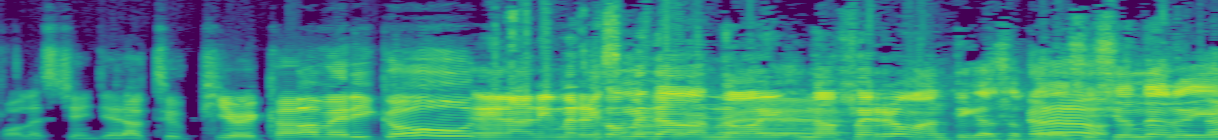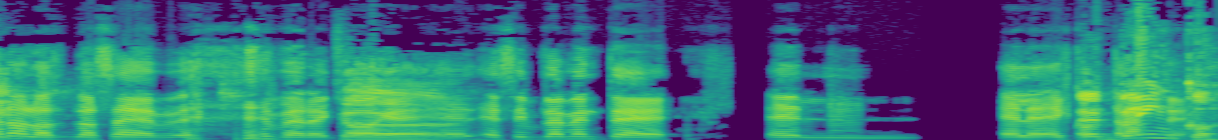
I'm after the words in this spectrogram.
Well, let's change it up to pure comedy gold. El anime recomendado no, es- no Eh, fue romántico, eso fue no, no, no. decisión de Luis. No, no, lo, lo sé, pero es como So- que es, es simplemente el, el, el el brinco,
